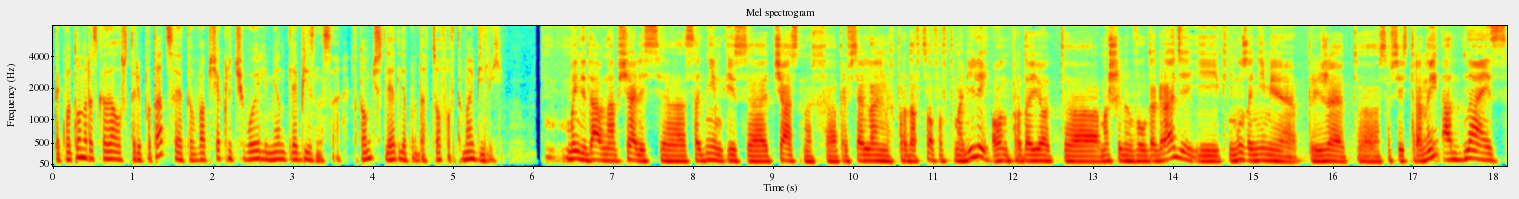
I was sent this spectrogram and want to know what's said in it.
Так вот, он рассказал, что репутация — это вообще ключевой элемент для бизнеса, в том числе для продавцов автомобилей. Мы недавно общались э, с одним из э, частных э, профессиональных продавцов автомобилей. Он продает машины в Волгограде, и к нему за ними приезжают со всей страны. Одна из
